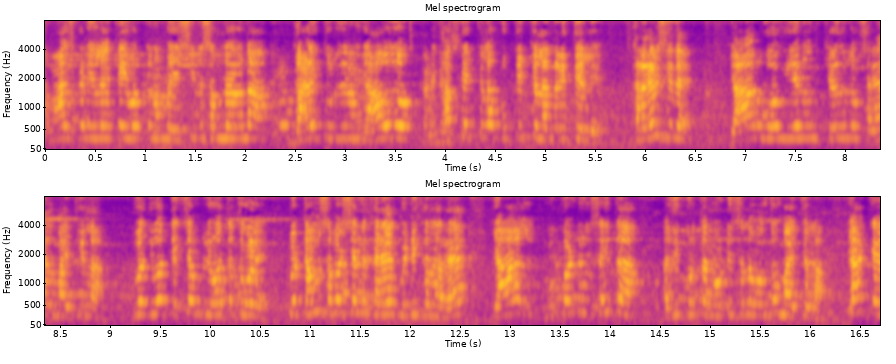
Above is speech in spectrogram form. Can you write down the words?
ಸಮಾಜ ಕಲ್ಯಾಣ ಇಲಾಖೆ ಇವತ್ತು ನಮ್ಮ ಎಸ್ ಸಿ ಟಿ ಸಮುದಾಯವನ್ನ ಗಾಳಿ ತುರಿದ್ರೆ ನಮ್ಗೆ ಯಾವುದು ಹಕ್ಕಕ್ಕಿಲ್ಲ, ಬುಕ್ಕಿಕ್ಕಿಲ್ಲ ಅನ್ನೋ ರೀತಿಯಲ್ಲಿ ಕಡೆಗಣಿಸಿದೆ ಯಾರು ಹೋಗಿ ಏನು ಅಂತ ಕೇಳಿದ್ರು ಸರಿಯಾದ ಮಾಹಿತಿ ಇಲ್ಲ. ಇವತ್ತು ಇವತ್ತು ಎಕ್ಸಾಂಪಲ್ ಇವತ್ತು ತಗೊಳ್ಳಿ. ಇವತ್ತು ನಮ್ಮ ಸಮಸ್ಯೆಯನ್ನು ಕರೆಯಾಗಿ ಮೀಟಿಂಗ್ ಕರೆದಾರೆ ಯಾ ಮುಖಂಡರಿಗೂ ಸಹಿತ ಅಧಿಕೃತ ನೋಟಿಸ್ ಎಲ್ಲ ಒಂದು ಮಾಹಿತಿ ಇಲ್ಲ. ಯಾಕೆ?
